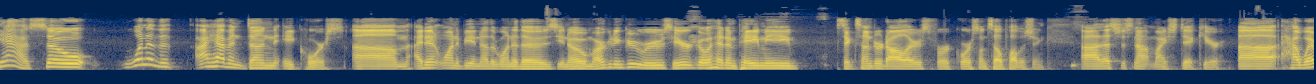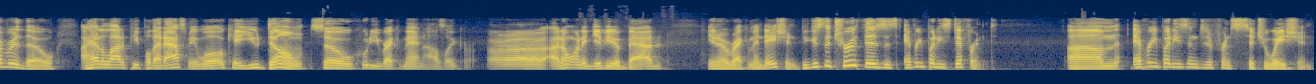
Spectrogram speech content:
yeah so one of the i haven't done a course um, i didn't want to be another one of those you know marketing gurus here go ahead and pay me $600 for a course on self publishing. Uh, that's just not my stick here. Uh, however, though, I had a lot of people that asked me, well, okay, you don't, so who do you recommend? I was like, uh, I don't want to give you a bad, you know, recommendation because the truth is, is everybody's different. Um, everybody's in a different situation.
